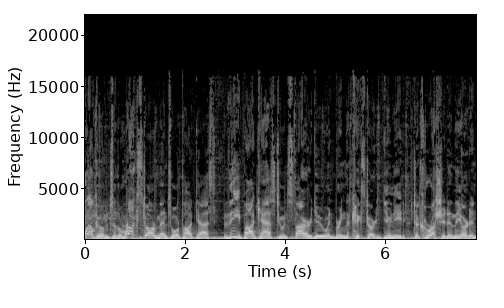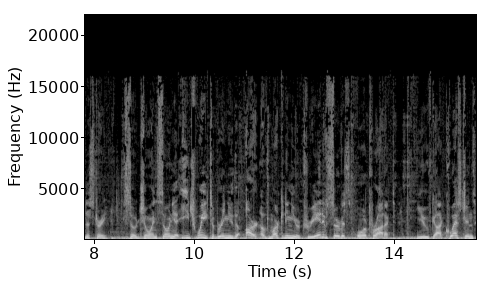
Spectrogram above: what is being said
Welcome to the Rockstar Mentor Podcast, the podcast to inspire you and bring the kickstart you need to crush it in the art industry. So join Sonia each week to bring you the art of marketing your creative service or product. You've got questions,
